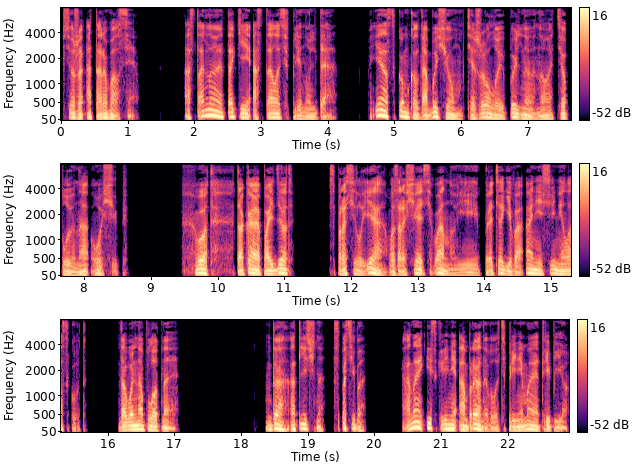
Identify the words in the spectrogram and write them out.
все же оторвался. Остальное так и осталось в плену льда. Я скомкал добычу, тяжелую, пыльную, но теплую на ощупь. «Вот, такая пойдет?» — спросил я, возвращаясь в ванну и протягивая Ане синий лоскут. «Довольно плотная». «Да, отлично, спасибо». Она искренне обрадовалась, принимая тряпье.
